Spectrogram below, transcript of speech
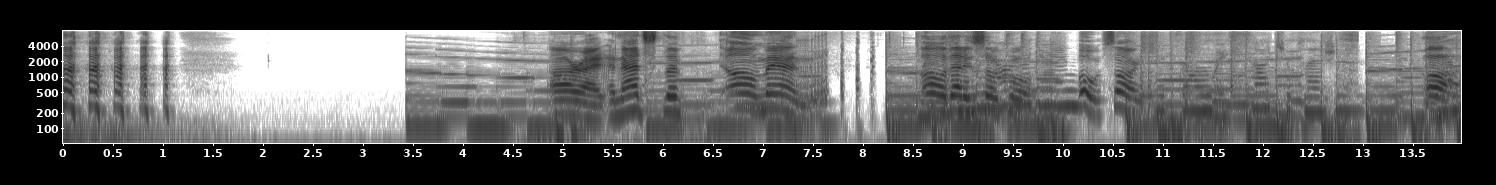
Alright, and that's the... Oh, man. Oh, that is so cool. Oh, song. It's always such a pleasure. Oh.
